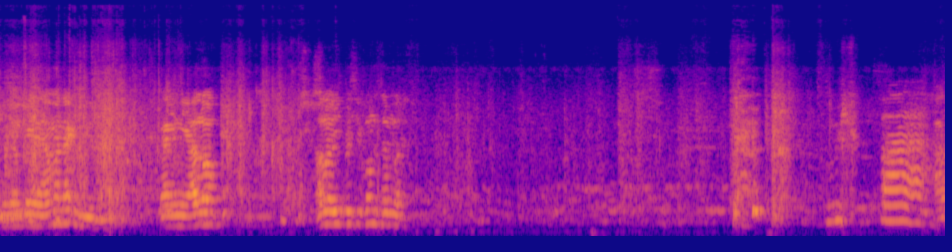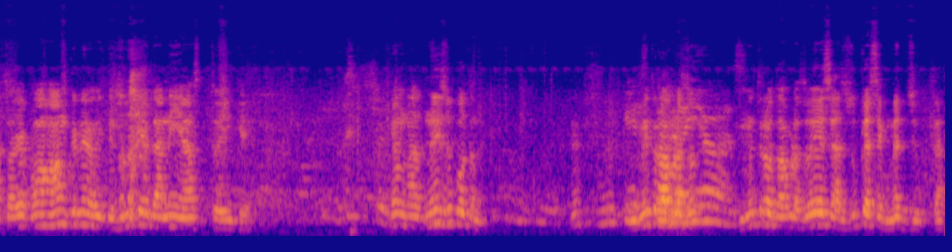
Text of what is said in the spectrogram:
ઇનામ કઈ આમાં નાખી દીધું? કાંઈ નહીં હાલો. હાલો એ પછી કોણ છે મારે આ તો એક વાહ આમ કરીને હોય કે ઝૂકેગા નહીં આજ તો ઈ કે. કેમ ના નહીં ઝૂકો તમે? મિત્રો આપણે મિત્રો તો આપણે જોઈએ છે ઝૂકે છે કે નથી ઝૂકતા?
